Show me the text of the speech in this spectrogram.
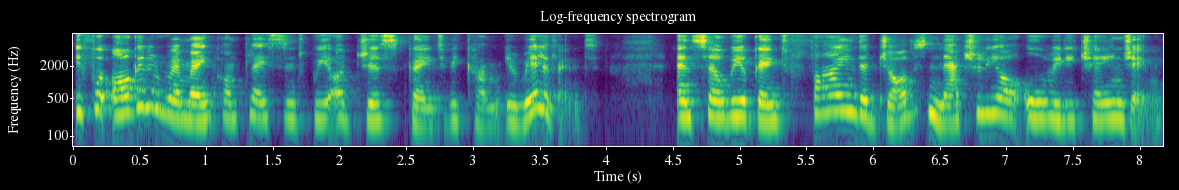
if we are going to remain complacent, we are just going to become irrelevant. And so we are going to find that jobs naturally are already changing.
